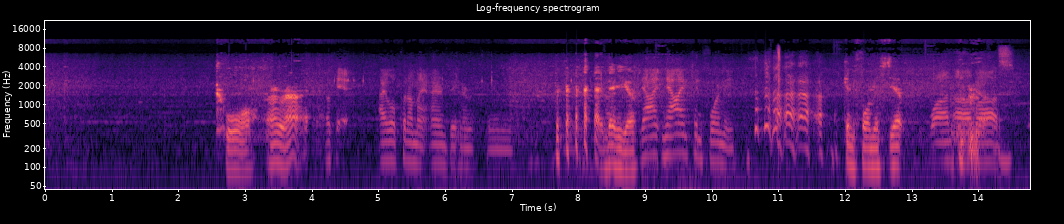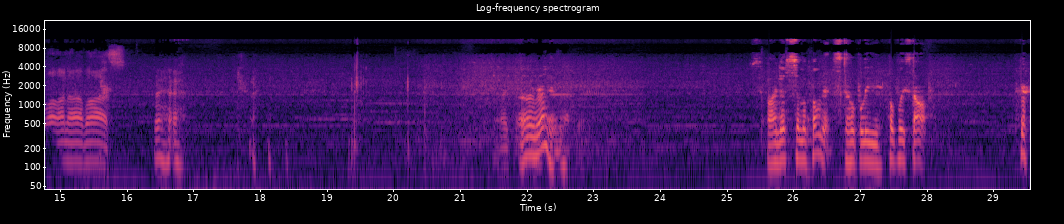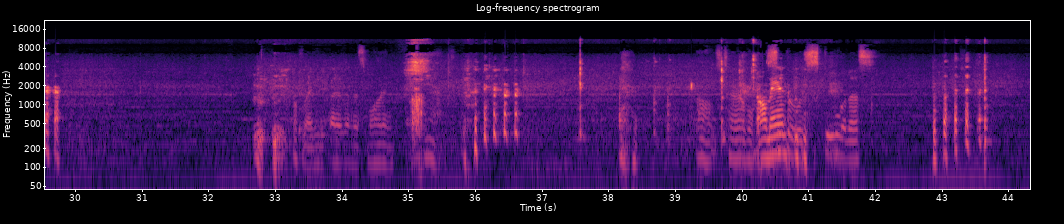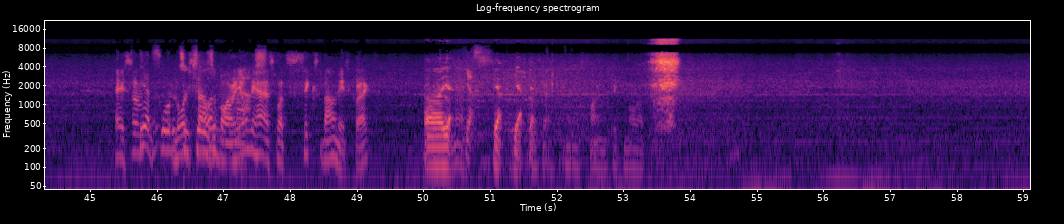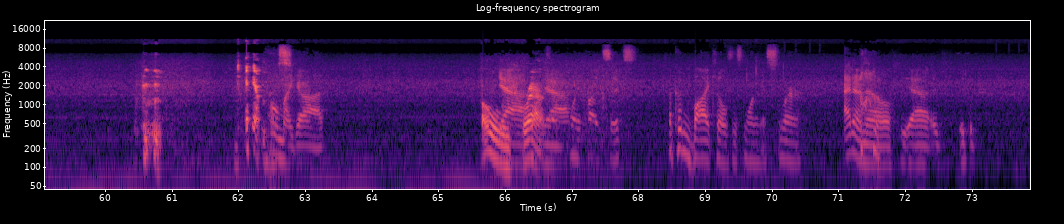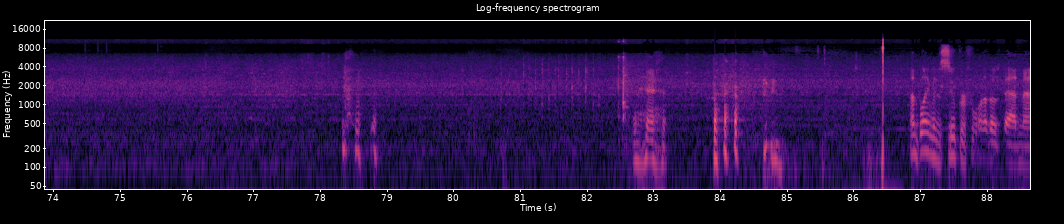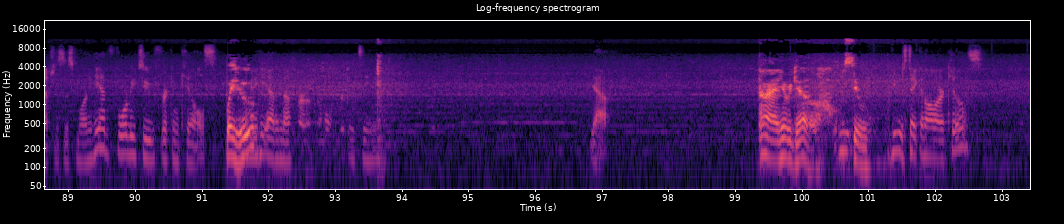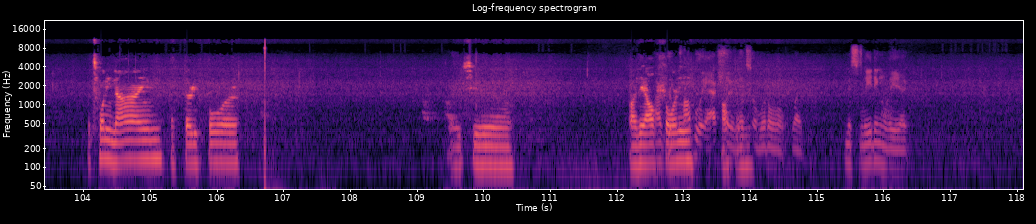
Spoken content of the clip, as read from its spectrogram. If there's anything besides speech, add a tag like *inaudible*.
Cool. All right. okay. I will put on my Iron Banner. *laughs* there you go. Now, I, now I'm conforming. *laughs* Conformist. Yep. One of us. One of us. *laughs* All right. Find us some opponents to hopefully hopefully stomp. *laughs* Hopefully I can do better than this morning. Oh, it's terrible. Oh, man. Super was schooling us. *laughs* Hey, so He had 42 Lord kills in Salad he only has what six bounties, correct? Uh, yeah, No. Yes. yeah, yeah, yeah. Okay, that's fine. Pick them all up. *clears throat* Damn. oh my god. Holy Yeah, crap. yeah. 25 6. I couldn't buy kills this morning, I swear. I don't *laughs* know. yeah, it's, it's *laughs* a... I'm blaming the Super for one of those bad matches this morning. He had 42 freaking kills. Wait, I who? mean, he had enough for the whole freaking team. Yeah, All right, here we go. Let's see. he was taking all our kills. A 29, a 34, 32. Are they all Our group thorny? probably actually Often. looks a little like misleadingly Eh,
